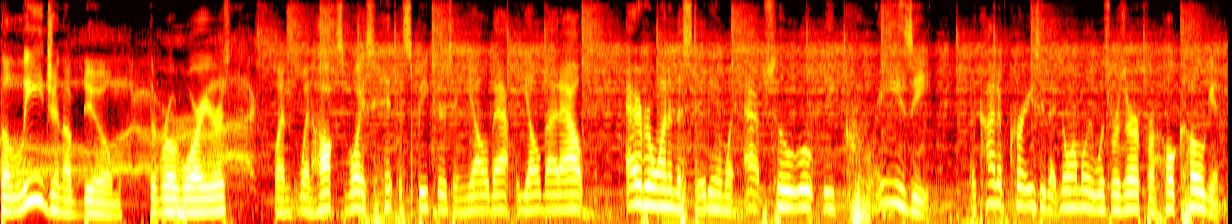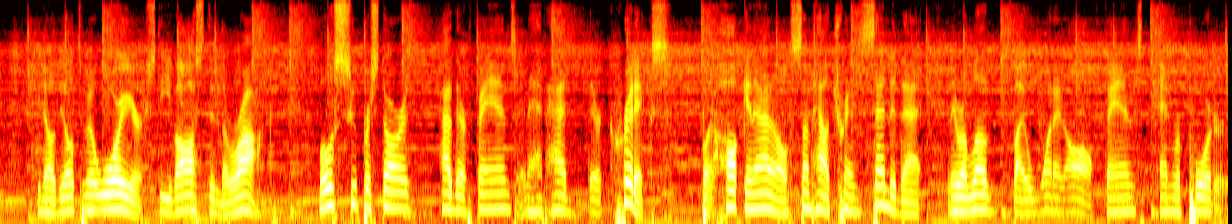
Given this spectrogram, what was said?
the Legion of Doom, the Road Warriors. When when Hawk's voice hit the speakers and yelled out yelled that out, everyone in the stadium went absolutely crazy. The kind of crazy that normally was reserved for Hulk Hogan, you know, the Ultimate Warrior, Steve Austin, The Rock. Most superstars have their fans and have had their critics but Hawk and Animal somehow transcended that, and they were loved by one and all, fans and reporters.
